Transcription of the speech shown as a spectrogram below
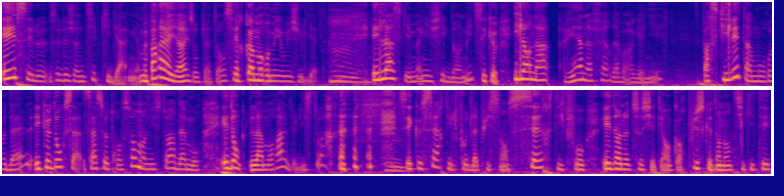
Et c'est le, le, jeune type qui gagne. Mais pareil, hein, ils ont 14, c'est comme Roméo et Juliette. Hmm. Et là, ce qui est magnifique dans le mythe, c'est qu'il en a rien à faire d'avoir gagné parce qu'il est amoureux d'elle et que donc ça, se transforme en histoire d'amour. Et donc la morale de l'histoire, hmm. c'est que certes il faut de la puissance, certes il faut, et dans notre société encore plus que dans l'Antiquité,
